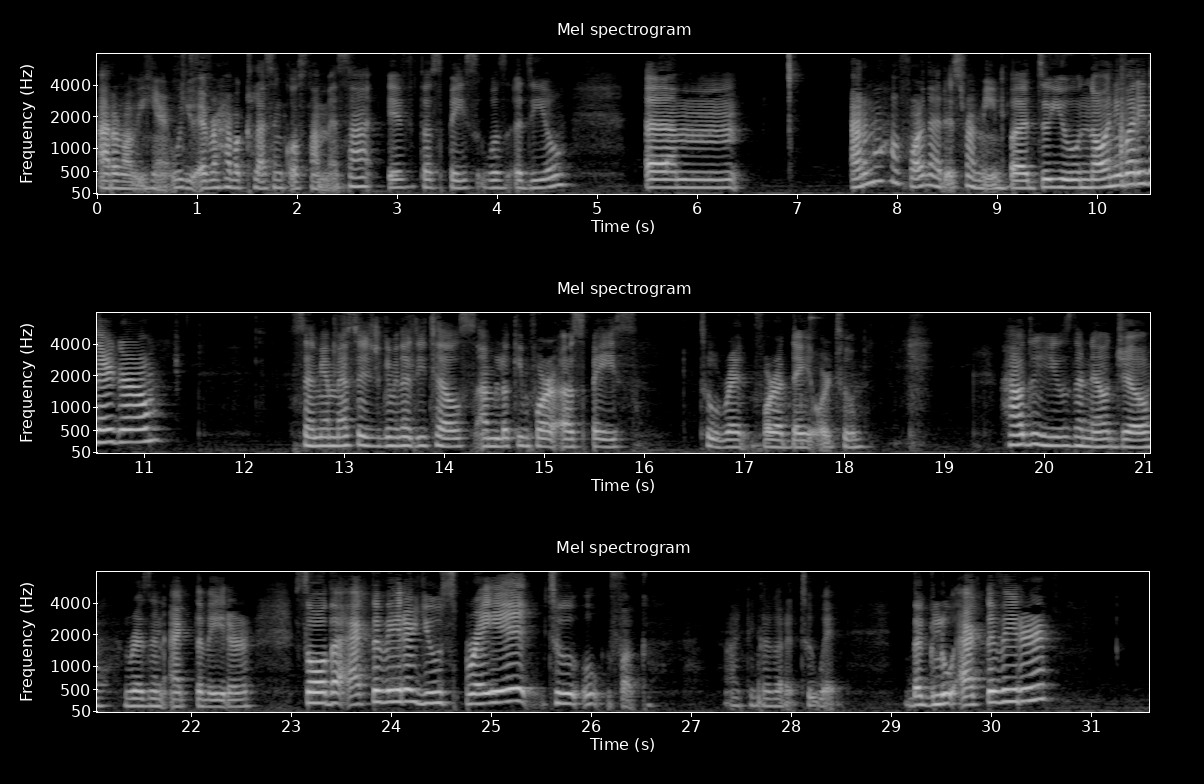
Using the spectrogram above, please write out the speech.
I don't know if you hear. Would you ever have a class in Costa Mesa if the space was a deal? Um, I don't know how far that is from me, but do you know anybody there, girl? Send me a message. Give me the details. I'm looking for a space to rent for a day or two. How to use the nail gel resin activator. So the activator, you spray it to, oh, fuck. I think I got it too wet. The glue activator,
